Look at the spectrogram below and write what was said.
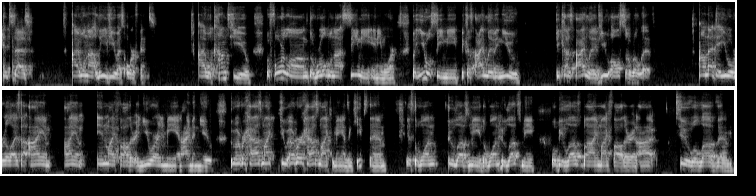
it says, "I will not leave you as orphans. I will come to you. Before long, the world will not see me anymore, but you will see me because I live in you. Because I live, you also will live. On that day, you will realize that I am I am in my Father, and you are in me, and I am in you. Whoever has my whoever has my commands and keeps them is the one who loves me. The one who loves me will be loved by my Father, and I too will love them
